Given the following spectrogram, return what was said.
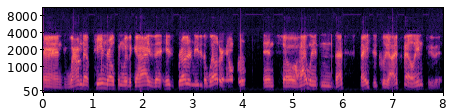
And wound up team roping with a guy that his brother needed a welder helper. And so I went and that's basically, I fell into it.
